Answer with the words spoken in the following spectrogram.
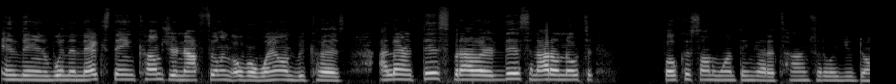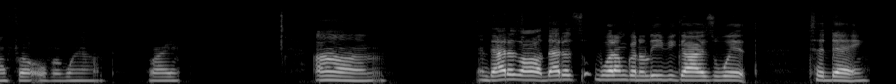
And then when the next thing comes, you're not feeling overwhelmed because I learned this, but I learned this, and I don't know to focus on one thing at a time so that way you don't feel overwhelmed, right? Um, and that is all. That is what I'm to leave you guys with today,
